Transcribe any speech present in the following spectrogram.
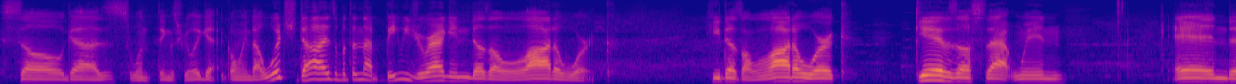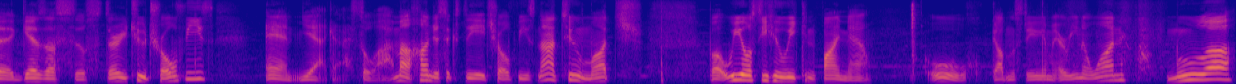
So, guys, when things really get going, that witch dies, but then that baby dragon does a lot of work. He does a lot of work, gives us that win, and uh, gives us those 32 trophies. And yeah, guys, so I'm 168 trophies, not too much, but we will see who we can find now. Ooh, Goblin Stadium Arena 1, Moolah.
